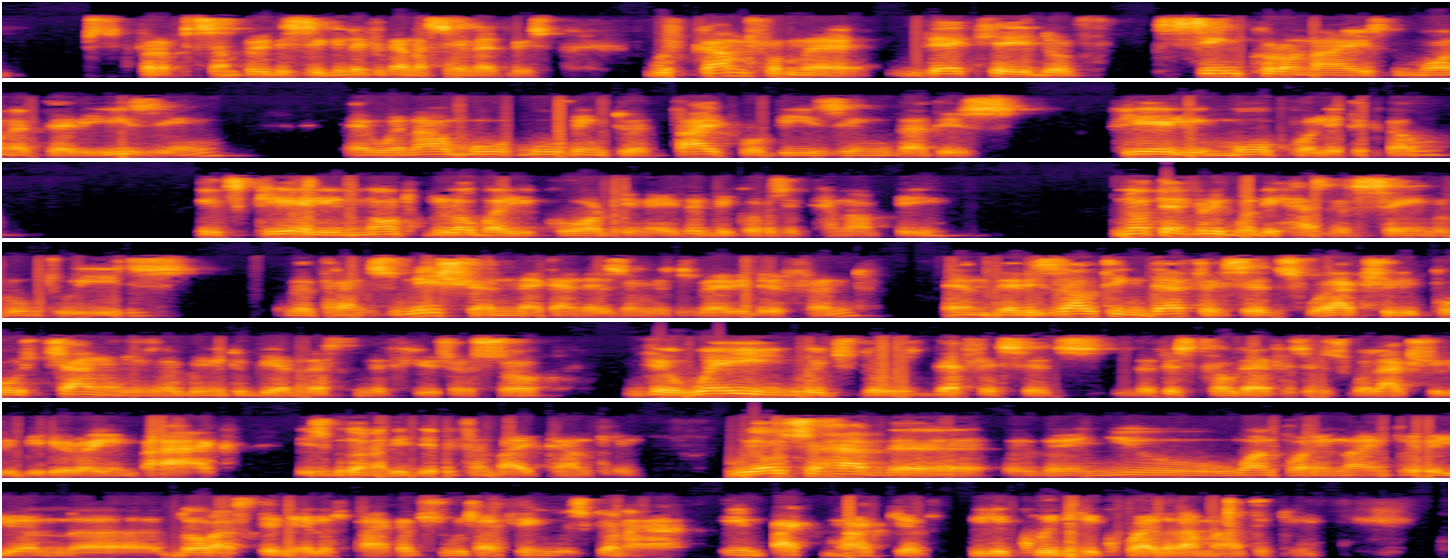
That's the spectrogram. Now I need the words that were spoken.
some pretty significant asymmetries. We've come from a decade of synchronized monetary easing, and we're now move, moving to a type of easing that is clearly more political. It's clearly not globally coordinated because it cannot be. Not everybody has the same room to ease the transmission mechanism is very different and the resulting deficits will actually pose challenges that will need to be addressed in the future. So the way in which those deficits the fiscal deficits will actually be reined back is going to be different by country. We also have the the new 1.9 trillion uh, dollar stimulus package which i think is going to impact market liquidity quite dramatically.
